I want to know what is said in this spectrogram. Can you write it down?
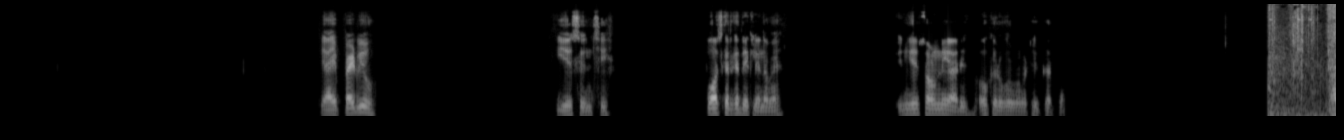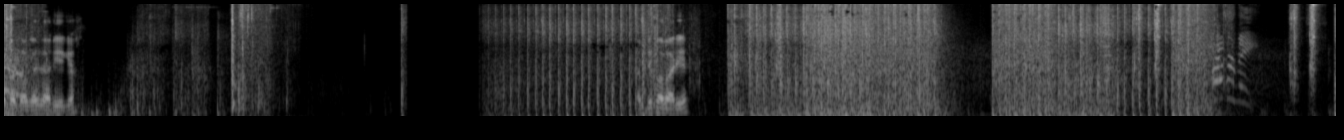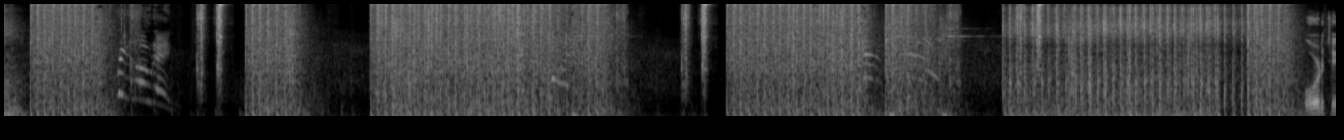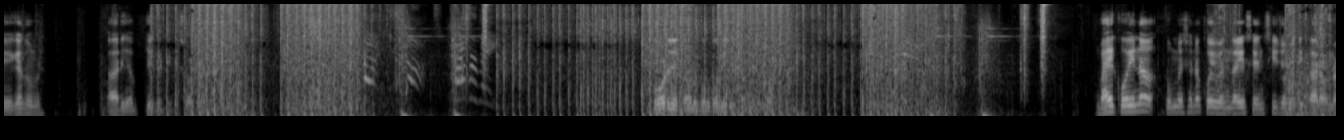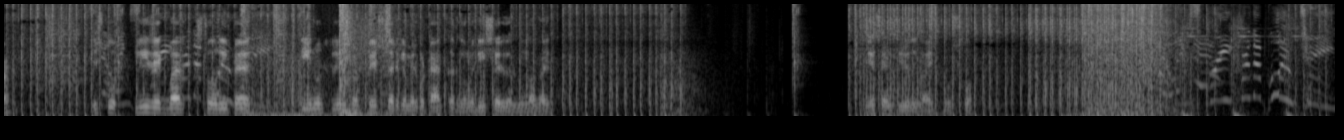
ये आईपैड व्यू ये सेंसी पॉज करके देख लेना मैं इनके साउंड नहीं आ रही। ओके रुको रुको, मैं ठीक करता हूँ। आप बताओ कैसे आ रही है क्या? अब देखो अब आ रही है! कोड चाहिए क्या तुम्हें? आ रही है अब ठीक है ठीक है सॉर्ट Cover me! कोड देता हूँ रुको अभी देता हूँ भाई, कोई ना तुम में से ना कोई बंदा ये सेंसी जो मैं दिखा रहा हूँ ना, इसको प्लीज़ एक बार स्टोरी पे तीनों स्क्रीन शॉट पेस्ट करके मेरे को टैग कर दो, मैं रीशेयर कर दूँगा भाई। ये सेंसी जो दिखाई, उसको Killing spree for the blue team!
